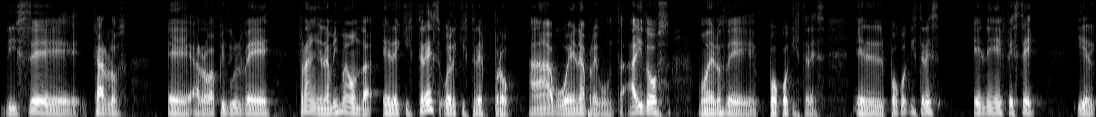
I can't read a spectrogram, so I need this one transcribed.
Dice Carlos, eh, arroba pidulve, Fran, en la misma onda, ¿el X3 o el X3 Pro? Ah, buena pregunta. Hay dos modelos de Poco X3. El Poco X3 NFC y el,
